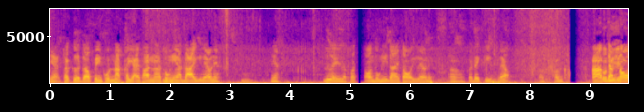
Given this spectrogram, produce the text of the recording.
เนี่ยถ้าเกิดเราเป็นคนนักขยายพันธุ์นะตรงเนี้ยได้อีกแล้วเนี่ย อืม เนี่ยเรื่อยแล้วก็ตอนตรงนี้ได้ต่ออีกแล้วเนี่ยอ่าก็ได้กิ่งแล้วข้างๆอ่าจากนอ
